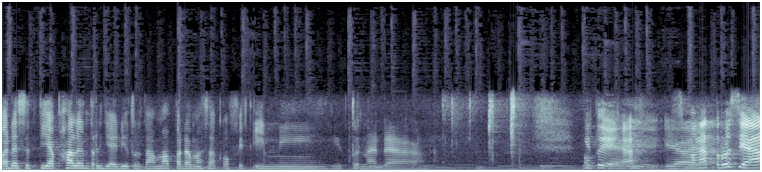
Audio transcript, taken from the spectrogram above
pada setiap hal yang terjadi terutama pada masa covid ini. Gitu nada. Gitu Oke, ya. iya, semangat iya. terus ya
